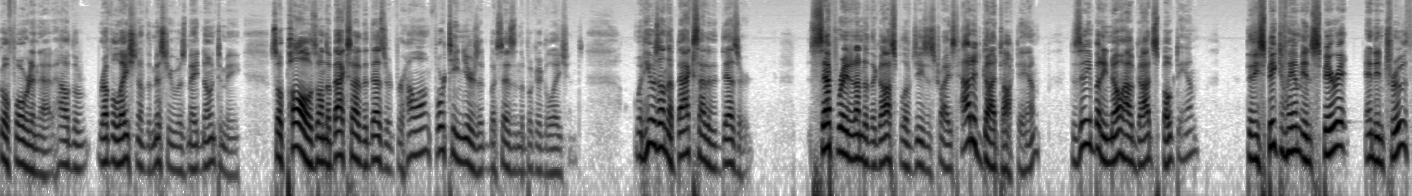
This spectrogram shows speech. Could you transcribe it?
go forward in that, how the revelation of the mystery was made known to me. So Paul is on the backside of the desert for how long? 14 years, it says in the book of Galatians. When he was on the backside of the desert, separated under the gospel of Jesus Christ, how did God talk to him? Does anybody know how God spoke to him? Did he speak to him in spirit and in truth?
